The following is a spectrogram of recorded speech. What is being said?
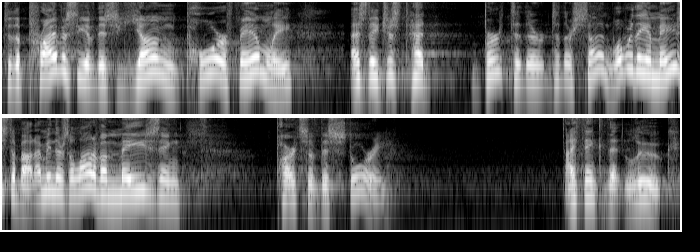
to the privacy of this young, poor family as they just had birth to their, to their son? What were they amazed about? I mean, there's a lot of amazing parts of this story. I think that Luke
